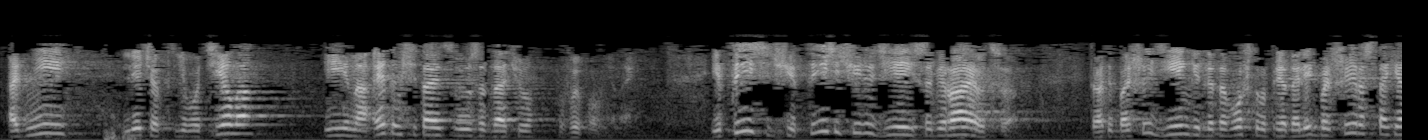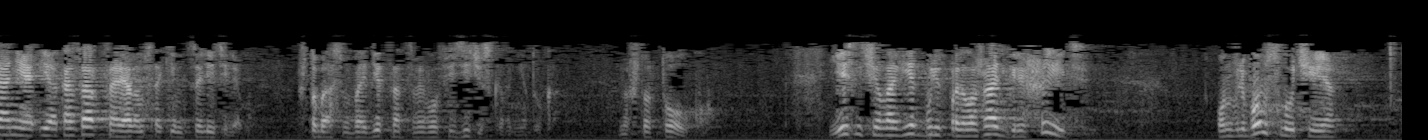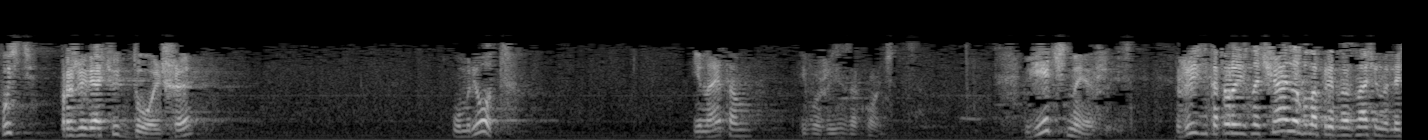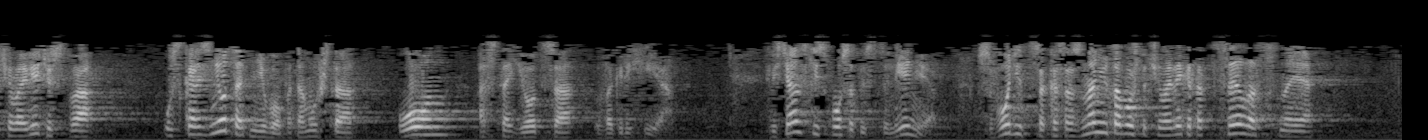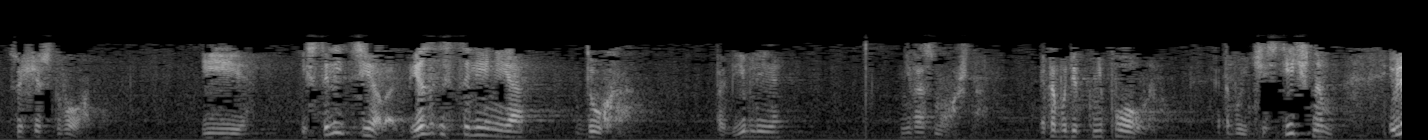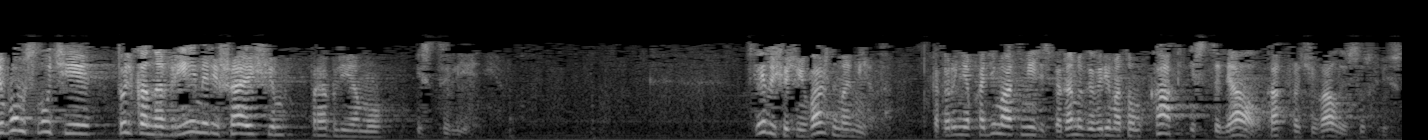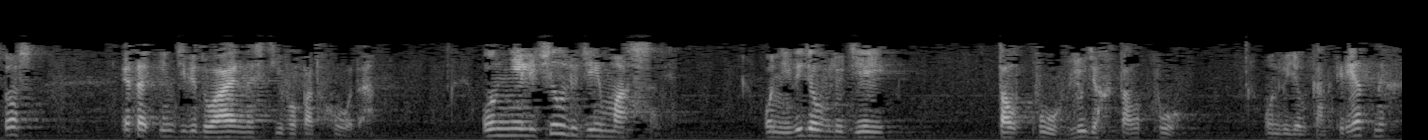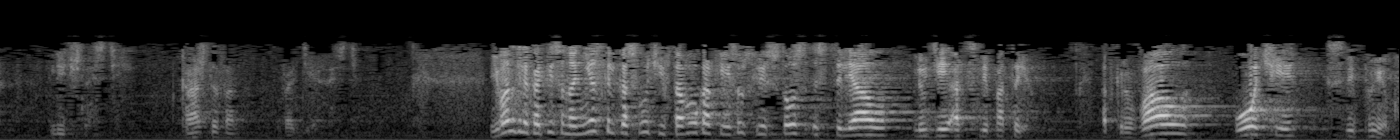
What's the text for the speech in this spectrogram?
Одни лечат его тело, и на этом считает свою задачу выполненной. И тысячи, тысячи людей собираются, тратят большие деньги для того, чтобы преодолеть большие расстояния и оказаться рядом с таким целителем, чтобы освободиться от своего физического недуга. Но что толку? Если человек будет продолжать грешить, он в любом случае, пусть проживя чуть дольше, умрет, и на этом его жизнь закончится. Вечная жизнь, жизнь, которая изначально была предназначена для человечества, ускользнет от него, потому что он остается во грехе. Христианский способ исцеления сводится к осознанию того, что человек – это целостное существо. И исцелить тело без исцеления духа по Библии невозможно. Это будет неполным, это будет частичным, и в любом случае только на время решающим проблему исцеления. Следующий очень важный момент, который необходимо отметить, когда мы говорим о том, как исцелял, как врачевал Иисус Христос, это индивидуальность его подхода. Он не лечил людей массами. Он не видел в людей толпу, в людях толпу. Он видел конкретных личностей, каждого в отдельности. В Евангелиях описано несколько случаев того, как Иисус Христос исцелял людей от слепоты. Открывал очи слепым.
